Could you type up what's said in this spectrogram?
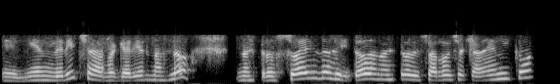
Eh, bien derecho a requerirnoslo. Nuestros sueldos y todo nuestro desarrollo académico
